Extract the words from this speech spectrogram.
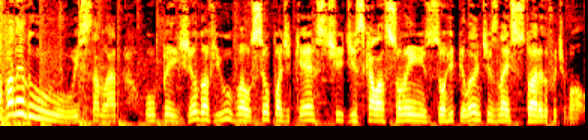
valendo! Está no ar o Beijando a Viúva, o seu podcast de escalações horripilantes na história do futebol.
